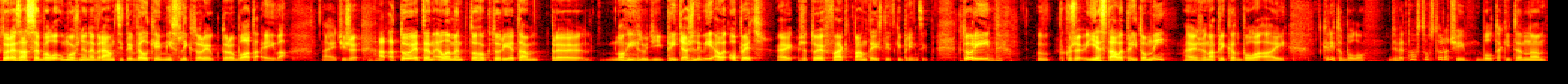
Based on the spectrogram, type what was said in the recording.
ktoré zase bolo umožnené v rámci tej veľkej mysli, ktoré, ktorou bola tá Eva. Aj, čiže, a, a to je ten element toho, ktorý je tam pre mnohých ľudí príťažlivý, ale opäť, aj, že to je fakt panteistický princíp, ktorý mm-hmm akože je stále prítomný, hej, že napríklad bola aj, kedy to bolo? V 19. storočí bol taký ten,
